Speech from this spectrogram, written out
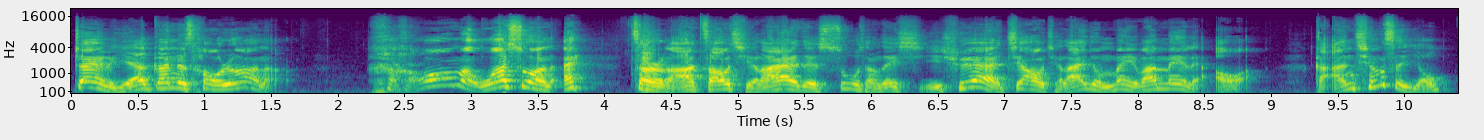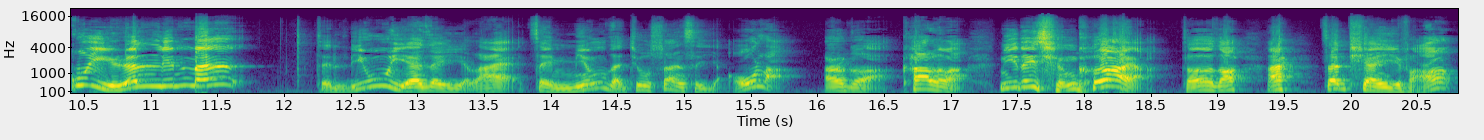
这个也跟着凑热闹。好嘛，我说呢，哎，今儿个啊早起来，这树上这喜鹊叫起来就没完没了啊。感情是有贵人临门，这刘爷这一来，这名字就算是有了。二哥看了吧？你得请客呀！走走走，哎，咱添一房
